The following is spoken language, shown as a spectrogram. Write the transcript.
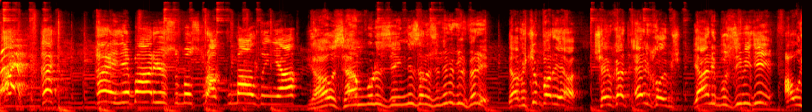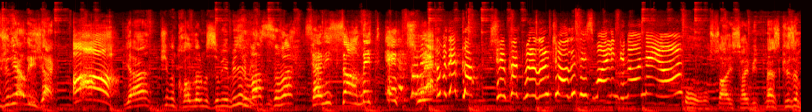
Hay, hay ne bağırıyorsun Bozkır? Aklımı aldın ya. Ya sen bunu zengin sanıyorsun değil mi Gülperi? Ya bütün paraya Şevkat el koymuş. Yani bu zibidi avucunu yalayacak. Aa! Ya şimdi kollarımı sıvayabilir miyim? Sıva sıva. Sen hiç zahmet etme. Bir dakika. Şefkat paraları çaldıysa İsmail'in günahı ne ya? Oo say say bitmez kızım.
